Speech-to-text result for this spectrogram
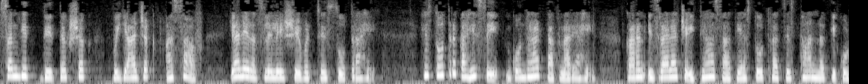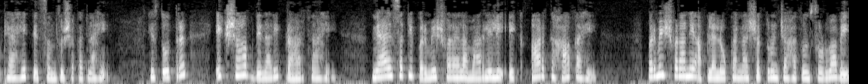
संगीत दिग्दर्शक व याजक आसाफ याने रचलेले शेवटचे स्तोत्र आहे. हे स्तोत्र काहीसे गोंधळात टाकणारे आहे. कारण इस्रायलाच्या इतिहासात या स्तोत्राचे स्थान नक्की कोठे आहे ते समजू शकत नाही. हे स्तोत्र एक शाप देणारी प्रार्थना आहे. न्यायासाठी परमेश्वराला मारलेली एक आर्थ हाक आहे. परमेश्वराने आपल्या लोकांना शत्रूंच्या हातून सोडवावे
